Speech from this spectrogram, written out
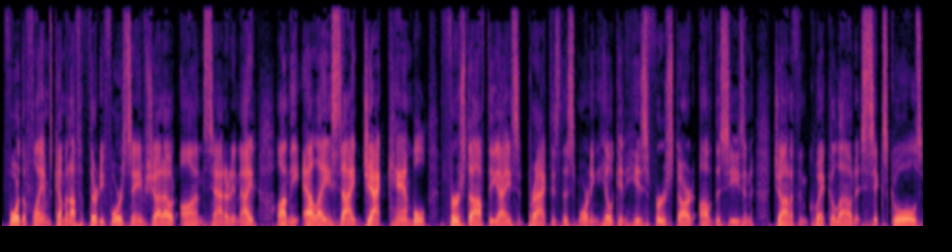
for the Flames, coming off a 34 save shutout on Saturday night. On the LA side, Jack Campbell first off the ice at practice this morning. He'll get his first start of the season. Jonathan Quick allowed six goals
